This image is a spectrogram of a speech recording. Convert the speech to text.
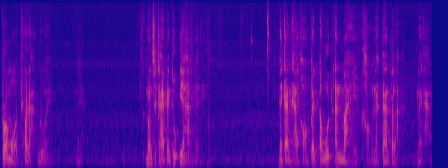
โปรโมท Product ด้วยเนี่ยมันจะกลายเป็นทุกอย่างเลย ในการขายของเป็นอาวุธอันใหม่ของนักการตลาดนะครับ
